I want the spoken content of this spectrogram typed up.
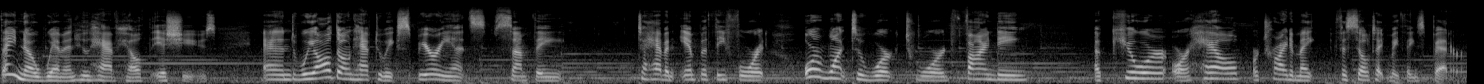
they know women who have health issues. And we all don't have to experience something to have an empathy for it or want to work toward finding a cure or help or try to make facilitate make things better.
